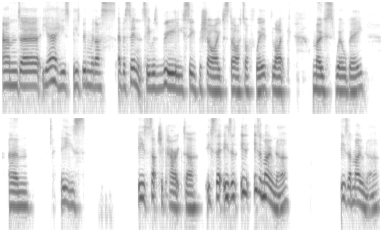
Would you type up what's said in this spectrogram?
and uh, yeah, he's he's been with us ever since. He was really super shy to start off with, like most will be. Um, he's he's such a character. He said he's a, he's a moaner. He's a moaner,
